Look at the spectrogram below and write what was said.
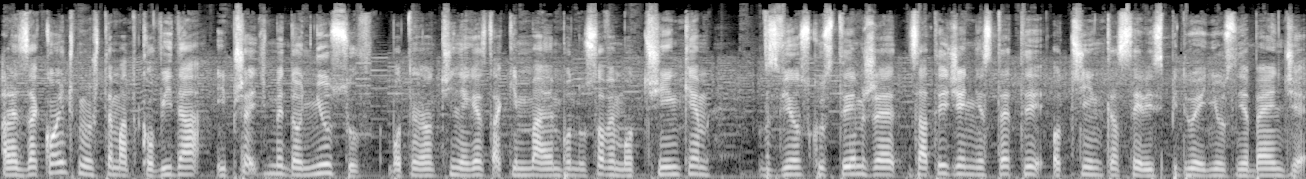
Ale zakończmy już temat covid i przejdźmy do newsów, bo ten odcinek jest takim małym bonusowym odcinkiem w związku z tym, że za tydzień niestety odcinka serii Speedway News nie będzie.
